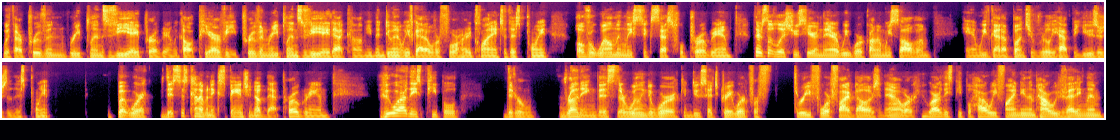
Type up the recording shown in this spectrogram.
with our proven replens VA program. We call it PRV, provenreplensva.com. You've been doing it. We've got over 400 clients at this point. Overwhelmingly successful program. There's little issues here and there. We work on them, we solve them, and we've got a bunch of really happy users at this point. But we're this is kind of an expansion of that program. Who are these people that are running this? They're willing to work and do such great work for three, four, five dollars an hour. Who are these people? How are we finding them? How are we vetting them?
